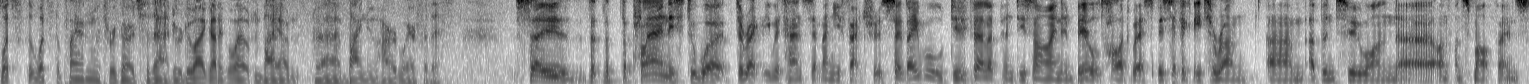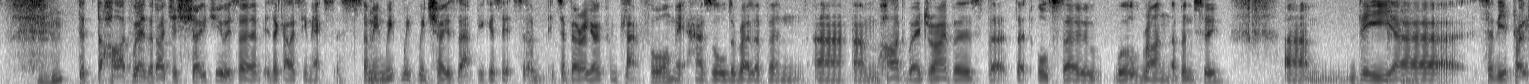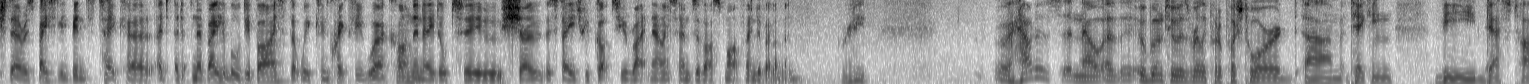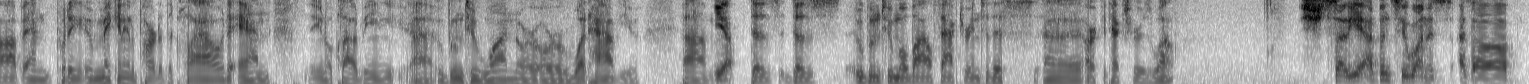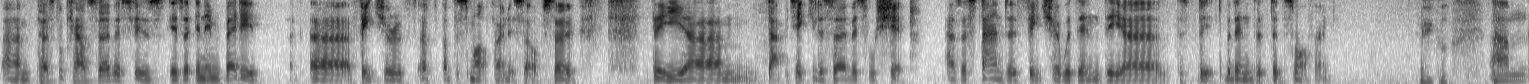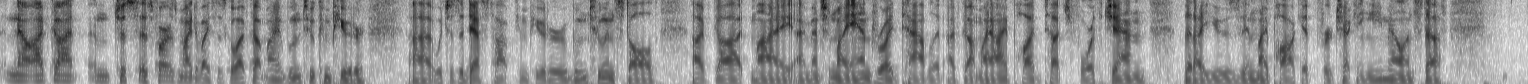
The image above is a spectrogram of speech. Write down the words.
what's the what's the plan with regards to that? Or do I got to go out and buy out, uh, buy new hardware for this? So the, the, the, plan is to work directly with handset manufacturers. So they will develop and design and build hardware specifically to run um, Ubuntu on, uh, on, on smartphones. Mm-hmm. The, the, hardware that I just showed you is a is a Galaxy Nexus. I mean, we, we, we, chose that because it's a it's a very open platform. It has all the relevant um, hardware drivers that that also will run Ubuntu. Um, the uh, so the approach there has basically been to take a, a, an available device that we can quickly work on and able to show the stage we've got to right now in terms of our smartphone development. Great. How does now uh, Ubuntu has really put a push toward um, taking the desktop and putting making it a part of the cloud, and you know, cloud being uh, Ubuntu One or or what have you. Um, yeah. Does does Ubuntu Mobile factor into this uh, architecture as well? So yeah, Ubuntu One as as our um, personal cloud service is is an embedded uh, feature of, of, of, the smartphone itself. So the um, that particular service will ship as a standard feature within the, uh, the within the, the smartphone. Very cool. Um, now I've got um, just as far as my devices go, I've got my Ubuntu computer, uh, which is a desktop computer, Ubuntu installed. I've got my I mentioned my Android tablet. I've got my iPod Touch fourth gen that I use in my pocket for checking email and stuff.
